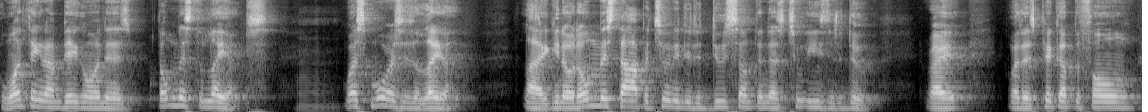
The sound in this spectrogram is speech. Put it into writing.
But one thing that I'm big on is don't miss the layups. Mm. Wes Morris is a layup. Like, you know, don't miss the opportunity to do something that's too easy to do, right? Whether it's pick up the phone,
